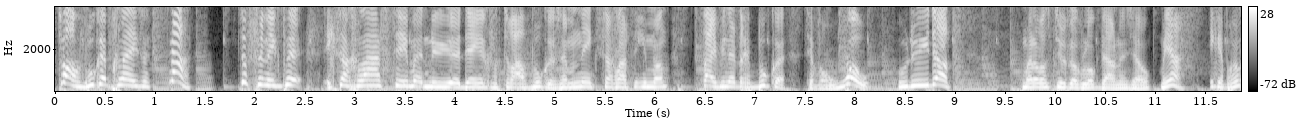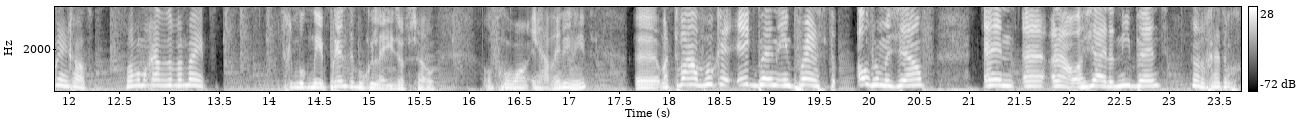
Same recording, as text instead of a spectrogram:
12 boeken heb gelezen. Nou, dat vind ik... Ik zag laatst... Nu uh, denk ik van 12 boeken, dat is helemaal niks. Ik zag laatst iemand 35 boeken. Ik van, wow, hoe doe je dat? Maar dat was natuurlijk ook lockdown en zo. Maar ja, ik heb er ook één gehad. Waarom gaat het bij mij? Misschien moet ik meer prentenboeken lezen of zo. Of gewoon, ja, weet ik niet. Uh, maar 12 boeken, ik ben impressed over mezelf. En uh, nou, als jij dat niet bent, nou, dan ga je toch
